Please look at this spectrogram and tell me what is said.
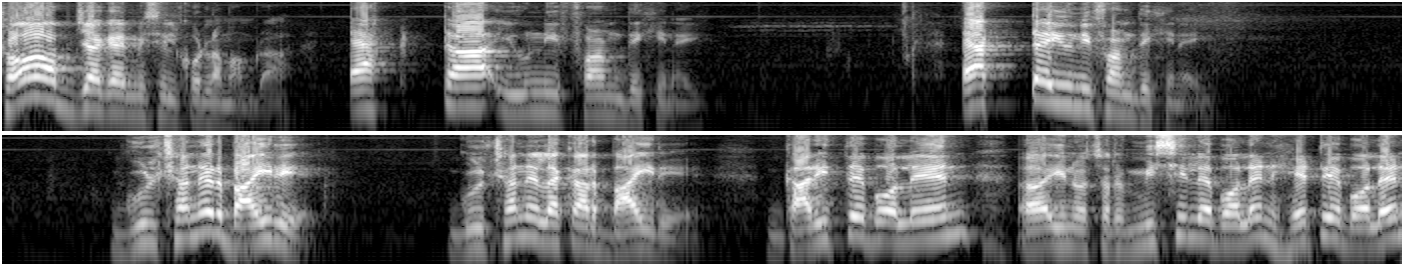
সব জায়গায় মিছিল করলাম আমরা। একটা ইউনিফর্ম দেখি নাই। একটা ইউনিফর্ম দেখি নাই। গুলশানের বাইরে, গুলশান এলাকার বাইরে, গাড়িতে বলেন ইউনো মিছিলে বলেন, হেঁটে বলেন,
